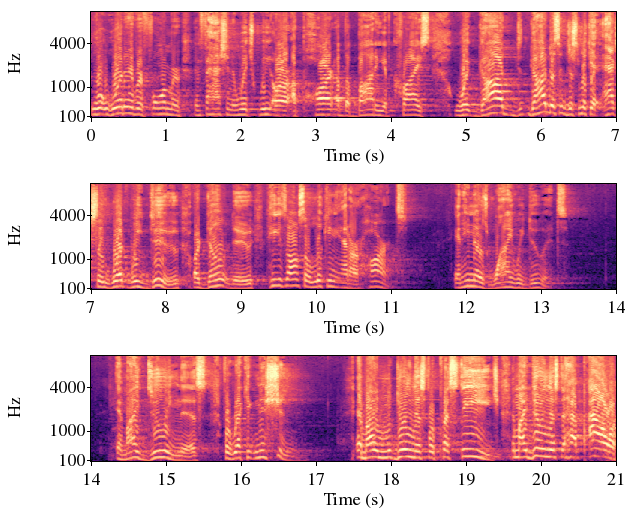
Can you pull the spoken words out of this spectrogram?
whatever form and fashion in which we are a part of the body of Christ, what God, God doesn't just look at actually what we do or don't do, He's also looking at our heart. And He knows why we do it. Am I doing this for recognition? Am I doing this for prestige? Am I doing this to have power?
